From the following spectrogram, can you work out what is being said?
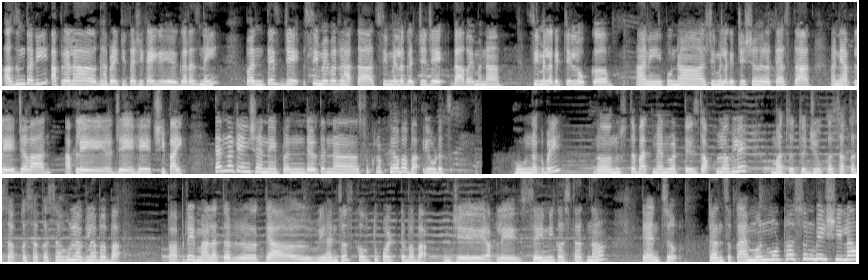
अजून तरी आपल्याला घाबरायची तशी काही गरज नाही. पण तेच जे सीमेवर राहतात सीमेलगतचे जे गाव आहे म्हणा सीमेलगतचे लोक आणि पुन्हा सीमेलगतचे शहर ते असतात आणि आपले जवान आपले जे हे शिपाई त्यांना टेन्शन नाही. पण देव त्यांना सुखरूप ठेवा बाबा एवढंच. होऊ नका बाई. नुसतं बातम्यांवर तेच दाखवू लागले. माझा तर जीव कसा कसा कसा कसा होऊ लागला बाबा. बापरे मला तर त्या ह्यांचंच कौतुक वाटतं बाबा. जे आपले सैनिक असतात ना त्यांचं. त्यांचं काय मन मोठं असून बेशीला?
